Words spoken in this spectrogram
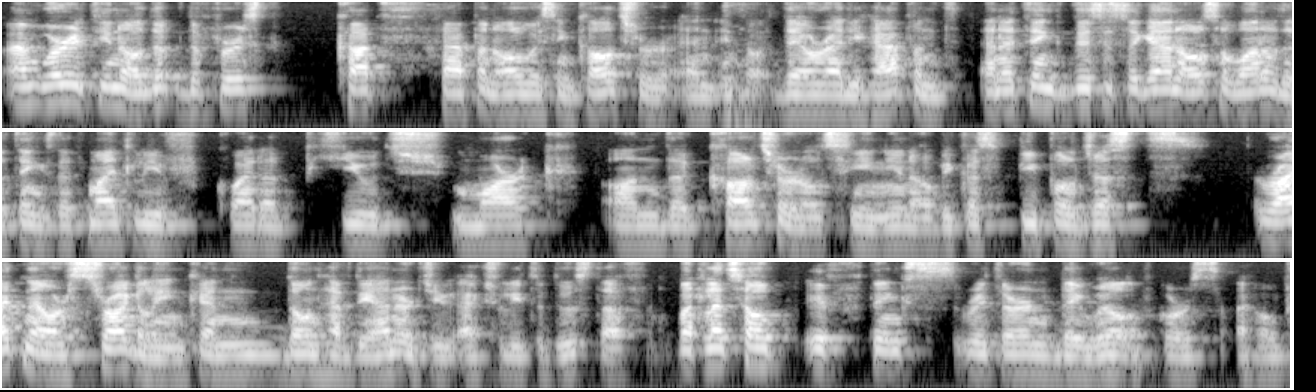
I'm worried, you know, the, the first cuts happen always in culture and it, they already happened. And i think this is again also one of the things that might leave quite a huge mark on the cultural scene you know because people just right now are struggling and don't have the energy actually to do stuff. But let's hope if things return, they will, of course, I hope,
